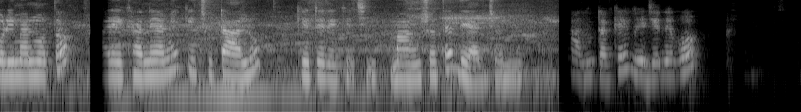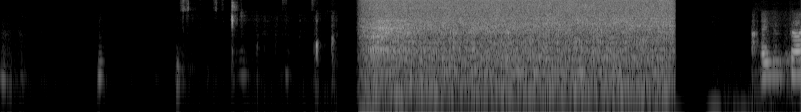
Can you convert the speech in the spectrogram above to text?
পরিমাণ মতো। আর এখানে আমি কিছুটা আলু কেটে রেখেছি মাংসতে দেওয়ার জন্য। আলুটাকে ভেজে নেব। আলুটা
